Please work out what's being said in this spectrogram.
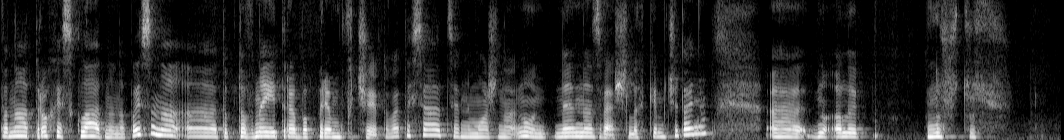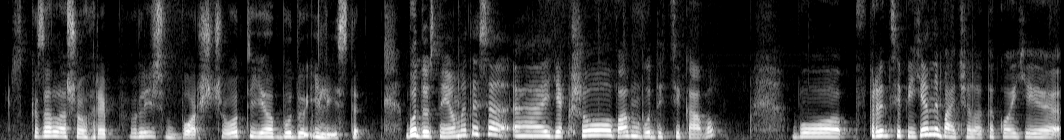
Вона трохи складно написана, тобто в неї треба прям вчитуватися. Це не можна, ну не назвеш легким читанням. Ну, але ну що ж. Сказала, що гриб лізь в борщ, от я буду і лізти. Буду знайомитися, е, якщо вам буде цікаво. Бо, в принципі, я не бачила такої е,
